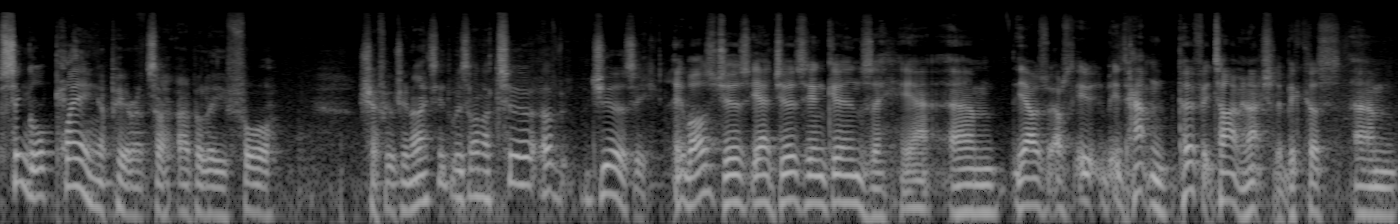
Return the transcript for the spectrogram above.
single playing appearance, I, I believe, for Sheffield United was on a tour of Jersey. It was Jersey, yeah, Jersey and Guernsey, yeah, um, yeah. I was, I was, it, it happened perfect timing actually because um,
